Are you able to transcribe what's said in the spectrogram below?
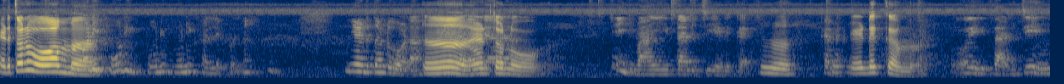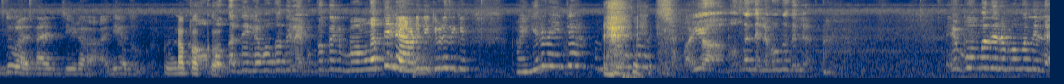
എടുത്തോണ്ട് പോവമ്മ പൊടി പൊടി പൊടി പൊടി കള്ളിപ്പെണ്ണ് നീ എടുത്തോണ്ട് പോടാ ആ എടുത്തോണ്ട് പോവും എനിക്ക് വാങ്ങി ഈ തടിച്ചി എടുക്കാൻ ഉം. എടുക്കമ്മ. ഓ ഈ തടിച്ചി എന്തുവാ തടിച്ചിയുടെ കാര്യമൊന്നും ഉണ്ടപ്പൊക്കെ പൊക്കത്തില്ല പൊക്കത്തില്ല പൊക്കത്തില്ല പൊങ്ങത്തില്ല അവിടെ നിൽക്കും ഇവിടെ നിൽക്കും ഭയങ്കര വെയിറ്റാ അയ്യോ പൊങ്ങത്തില്ല പൊങ്ങത്തില്ല അയ്യോ പൊങ്ങത്തില്ല പൊങ്ങത്തില്ല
